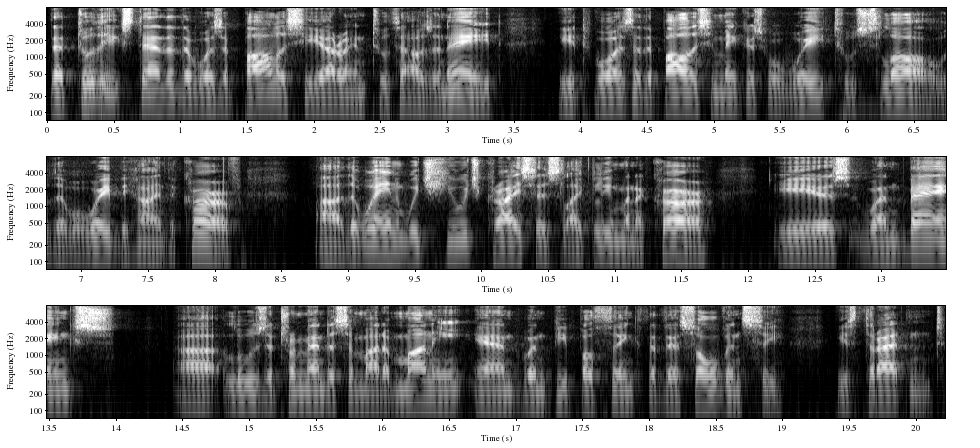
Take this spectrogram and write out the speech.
that to the extent that there was a policy error in 2008, it was that the policymakers were way too slow. They were way behind the curve Uh, the way in which huge crises like Lehman occur is when banks uh, lose a tremendous amount of money and when people think that their solvency is threatened.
